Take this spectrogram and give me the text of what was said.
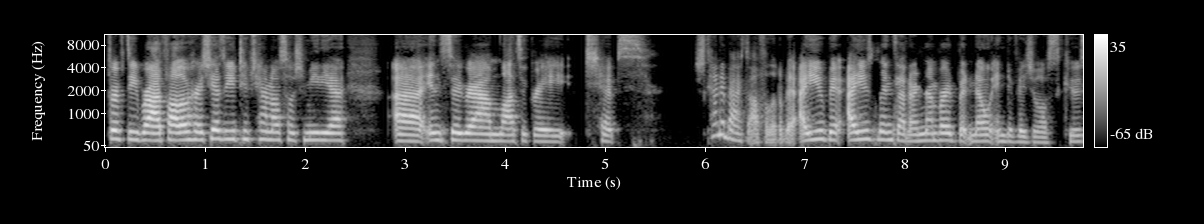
Thrifty Broad, follow her. She has a YouTube channel, social media, uh, Instagram, lots of great tips. She's kind of backed off a little bit. I use I use bins that are numbered, but no individual SKU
